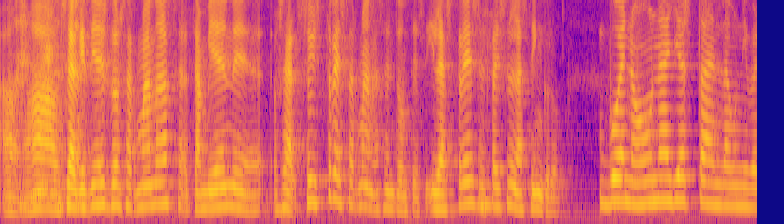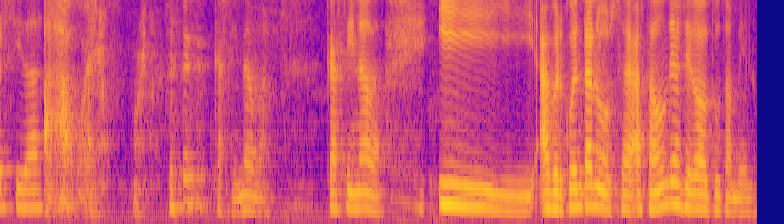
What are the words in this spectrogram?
Ah, o sea que tienes dos hermanas eh, también. eh, o sea, sois tres hermanas entonces y las tres estáis en la sincro. Bueno, una ya está en la universidad. Ah, bueno, bueno. Casi nada. Casi nada. Y a ver, cuéntanos, eh, ¿hasta dónde has llegado tú también?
